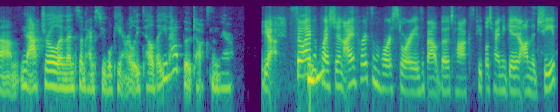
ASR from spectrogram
um, natural. And then sometimes people can't really tell that you have Botox in there. Yeah. So I have mm-hmm. a question. I've heard some horror stories about Botox, people trying to get it on the cheap.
